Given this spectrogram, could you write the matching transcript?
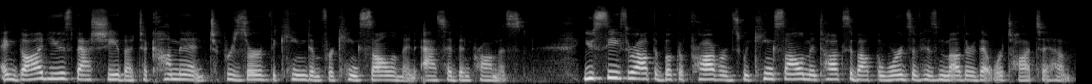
And God used Bathsheba to come in to preserve the kingdom for King Solomon, as had been promised. You see throughout the book of Proverbs when King Solomon talks about the words of his mother that were taught to him.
